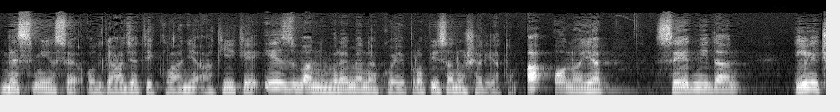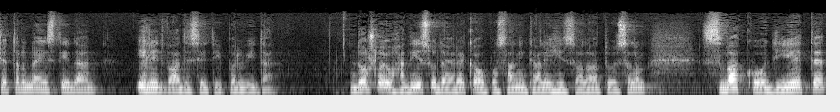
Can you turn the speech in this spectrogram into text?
ne smije se odgađati klanje akike izvan vremena koje je propisano šerijatom. A ono je sedmi dan ili četrnaesti dan ili dvadeset prvi dan. Došlo je u hadisu da je rekao poslanik alihi salatu wasalam svako dijete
